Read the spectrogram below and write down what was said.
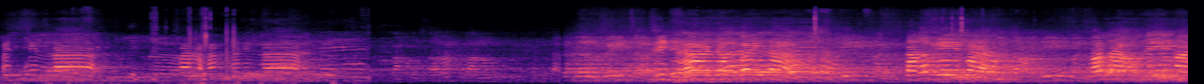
Bismillah. Alhamdulillah. زد هذا البيت تشريفا وتعظيما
